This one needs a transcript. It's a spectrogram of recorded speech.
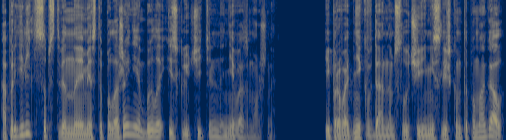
определить собственное местоположение было исключительно невозможно. И проводник в данном случае не слишком-то помогал,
